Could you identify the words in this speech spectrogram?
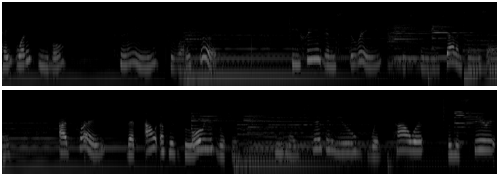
Hate what is evil cling to what is good. Ephesians 3 16 and 17 says, I pray that out of his glorious riches he may strengthen you with power through his Spirit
